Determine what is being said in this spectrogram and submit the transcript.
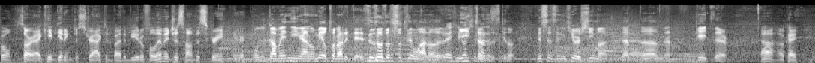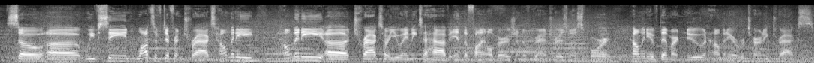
Cool. Sorry, I keep getting distracted by the beautiful images on the screen here. this is in Hiroshima, that, uh, that gate there. Ah, okay. So uh, we've seen lots of different tracks. How many how many uh, tracks are you aiming to have in the final version of Gran Turismo Sport? How many of them are new and how many are returning tracks?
